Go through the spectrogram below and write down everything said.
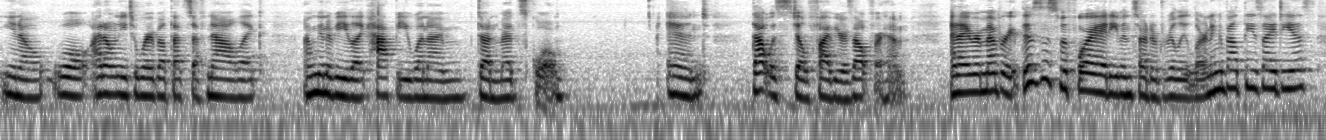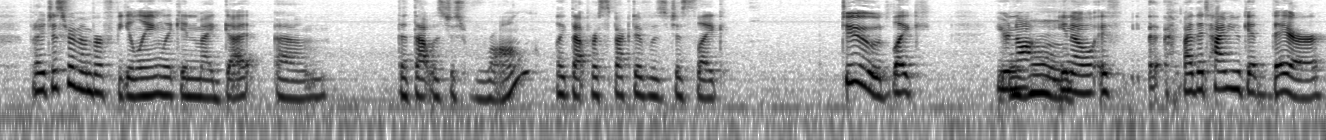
you know, well, I don't need to worry about that stuff now. Like, I'm going to be like happy when I'm done med school. And that was still five years out for him. And I remember this is before I had even started really learning about these ideas, but I just remember feeling like in my gut um, that that was just wrong. Like that perspective was just like, dude, like you're not, you know, if by the time you get there,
